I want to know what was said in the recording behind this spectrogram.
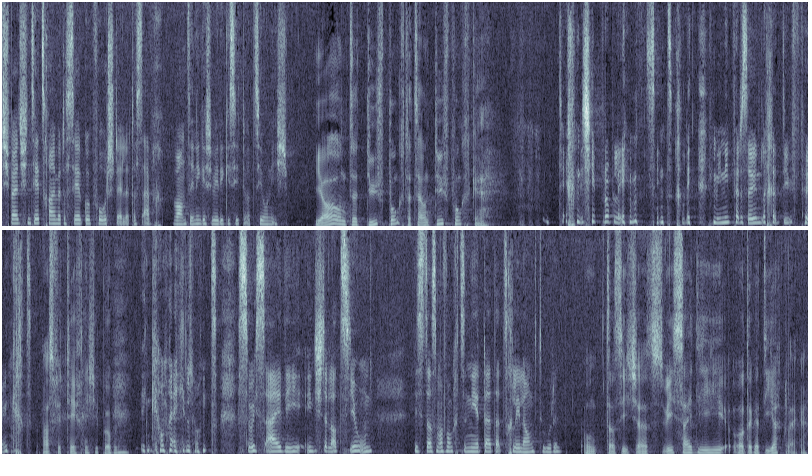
spätestens jetzt kann ich mir das sehr gut vorstellen, dass es einfach eine wahnsinnig schwierige Situation ist. Ja, und der Tiefpunkt, hat es auch einen Tiefpunkt gegeben? Technische Probleme sind meine persönlichen Tiefpunkte. Was für technische Probleme? In Swiss ID Installation. Bis das mal funktioniert hat, hat es ein bisschen lang gedauert. Und das ist ein Swiss ID oder ein dir gelegen?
